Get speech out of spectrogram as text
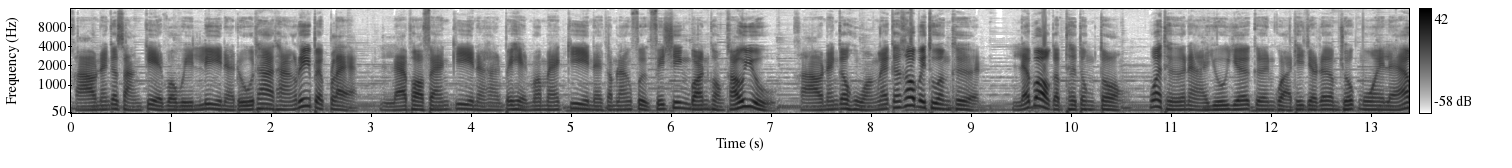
เขาวนั้นก็สังเกตว่าวิลลี่เนี่ยดูท่าทางรีบแปลกๆ และพอแฟรงกี้นะหันไปเห็นว่าแม็กกี้เนี่ยกำลังฝึกฟิชชิ่งบอลของเขาอยู่เขาวนั้นก็ห่วงและก็เข้าไปทวงคืนและบอกกับเธอตรงๆ ว่าเธอน่ะอายุเยอะเกินกว่าที่จะเริ่มชกมวยแล้ว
